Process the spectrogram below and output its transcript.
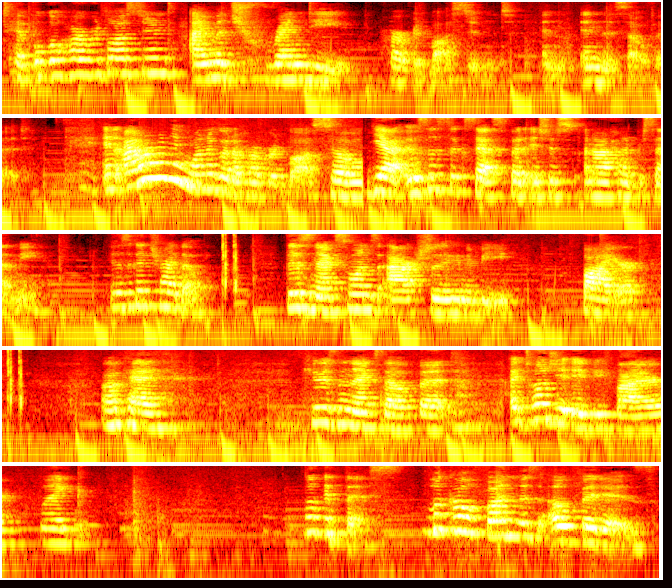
typical Harvard Law student. I'm a trendy Harvard Law student in, in this outfit. And I don't really want to go to Harvard Law, so yeah, it was a success, but it's just not 100% me. It was a good try though. This next one's actually gonna be fire. Okay, Here's the next outfit. I told you it'd be fire. Like, look at this. Look how fun this outfit is.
